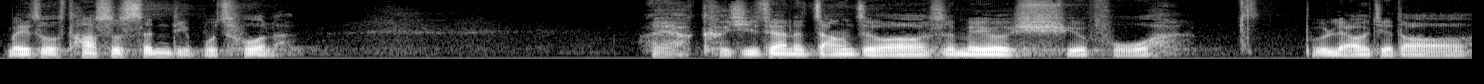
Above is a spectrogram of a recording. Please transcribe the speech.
没错，他是身体不错了。哎呀，可惜这样的长者是没有学佛，不了解到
